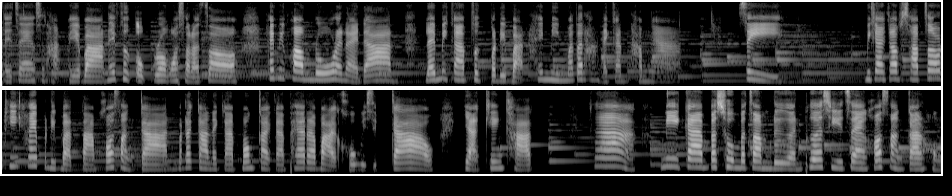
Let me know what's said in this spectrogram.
ได้แจ้งสถานพยาบาลให้ฝึกอบรมอสรจ ให้มีความรู้หลาย ๆ ด้าน และมีการฝึกปฏิบัติให้มีมาตรฐานในการทำงาน 4. มีการกำชับเจ้าหน้าที่ให้ปฏิบัติตามข้อสั่งการ มาตรการในการป้องกันการแพร่ระบาดโควิด -19 อย่างเคร่งครัด 5. มีการประชุมประจำเดือน เพื่อชี้แจงข้อสั่งการของ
